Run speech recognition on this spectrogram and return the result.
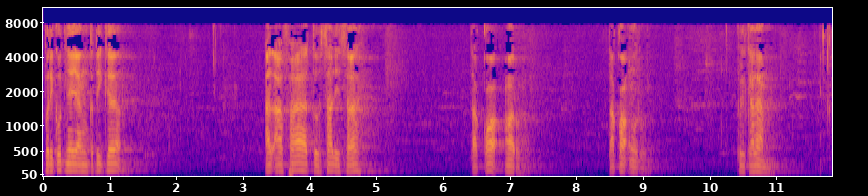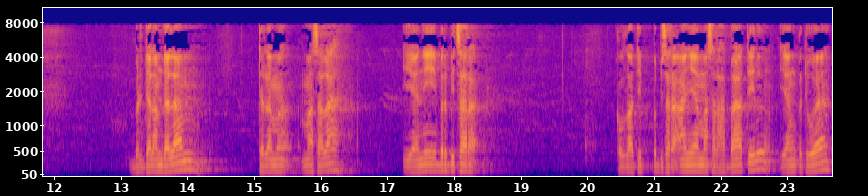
berikutnya yang ketiga al-afatu salithah taqa'ur taqa'ur bil kalam berdalam-dalam dalam masalah yakni berbicara. Kalau tadi pembicaraannya masalah batil, yang kedua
